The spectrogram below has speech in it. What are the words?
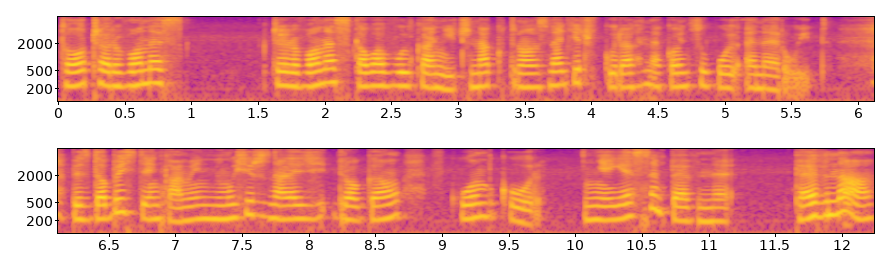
to czerwone, sk- czerwona skała wulkaniczna, którą znajdziesz w górach na końcu pól Eneruit. By zdobyć ten kamień, musisz znaleźć drogę w głąb gór. Nie jestem pewny. Pewna?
